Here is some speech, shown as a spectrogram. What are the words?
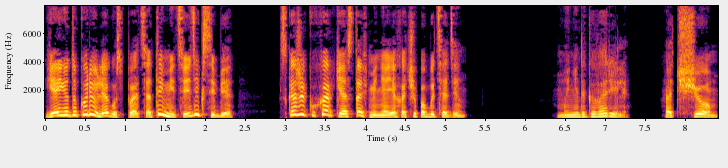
Я ее докурю, лягу спать, а ты, Митя, иди к себе. Скажи кухарке, оставь меня, я хочу побыть один. Мы не договорили. О чем?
